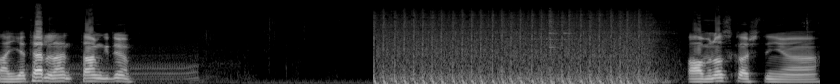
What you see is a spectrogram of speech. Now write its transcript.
Lan yeter lan. Tamam gidiyorum. Abi nasıl kaçtın ya?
